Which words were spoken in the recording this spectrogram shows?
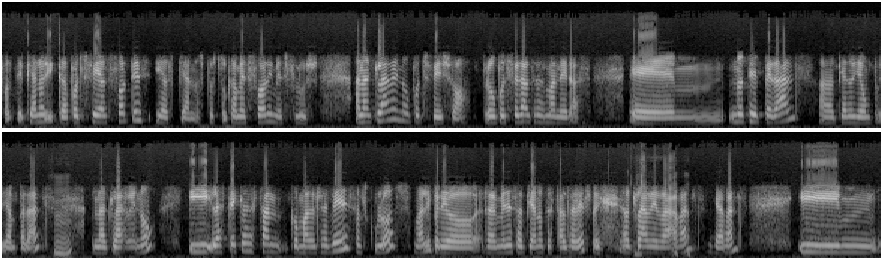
forte piano i que pots fer els fortes i els pianos, pots tocar més fort i més fluix. En el clave no ho pots fer això, però ho pots fer d'altres maneres. Eh, no té pedals, en el piano hi ha, un, hi ha pedals, Mm. en la clave no, i les tecles estan com al revés, els colors, vale? però realment és el piano que està al revés, perquè el clave va abans, ve abans. I mm,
